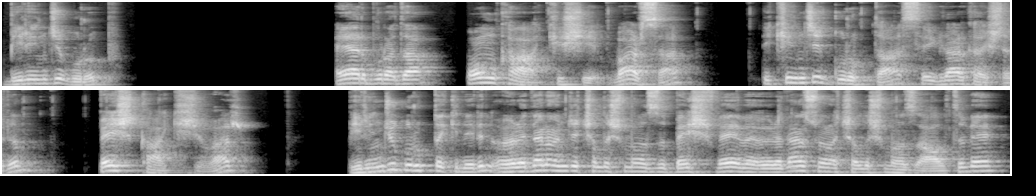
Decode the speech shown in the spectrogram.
birinci grup eğer burada 10k kişi varsa ikinci grupta sevgili arkadaşlarım 5k kişi var. Birinci gruptakilerin öğleden önce çalışma hızı 5v ve öğleden sonra çalışma hızı 6 ve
